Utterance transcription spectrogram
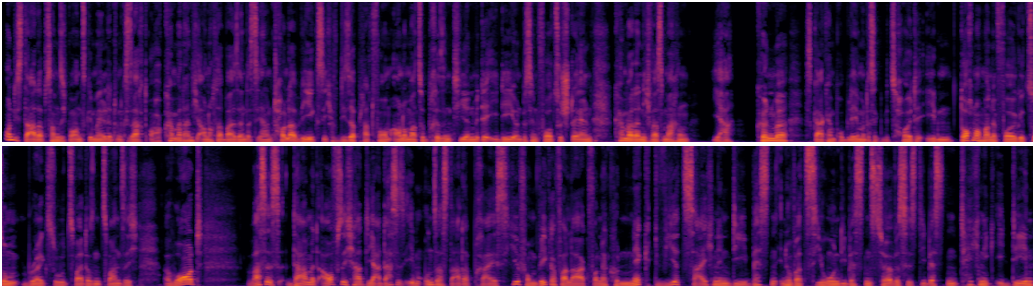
Und die Startups haben sich bei uns gemeldet und gesagt, oh, können wir da nicht auch noch dabei sein? Das ist ja ein toller Weg, sich auf dieser Plattform auch nochmal zu präsentieren mit der Idee und ein bisschen vorzustellen. Können wir da nicht was machen? Ja, können wir, ist gar kein Problem. Und deshalb gibt es heute eben doch nochmal eine Folge zum Breakthrough 2020 Award. Was es damit auf sich hat, ja, das ist eben unser Startup-Preis hier vom WK Verlag, von der Connect. Wir zeichnen die besten Innovationen, die besten Services, die besten Technikideen,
